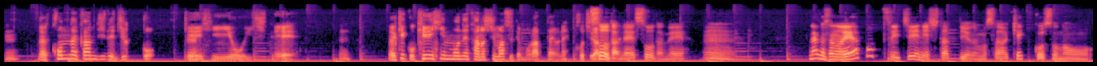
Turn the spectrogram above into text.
うん。だからこんな感じで10個景品用意して、うんだから結構景品もね、楽しませてもらったよね、こちら。そうだね、そうだね。うん。なんかその AirPods 1位にしたっていうのもさ、結構その、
